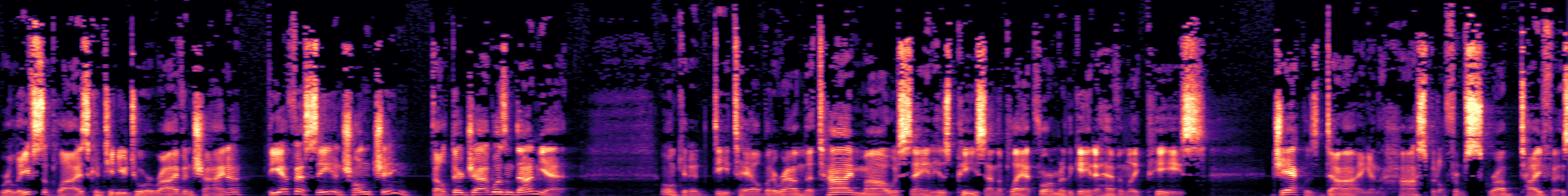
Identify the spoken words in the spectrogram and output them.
Relief supplies continued to arrive in China. The FSC in Chongqing felt their job wasn't done yet. I won't get into detail, but around the time Mao was saying his piece on the platform of the Gate of Heavenly Peace, Jack was dying in the hospital from scrub typhus.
